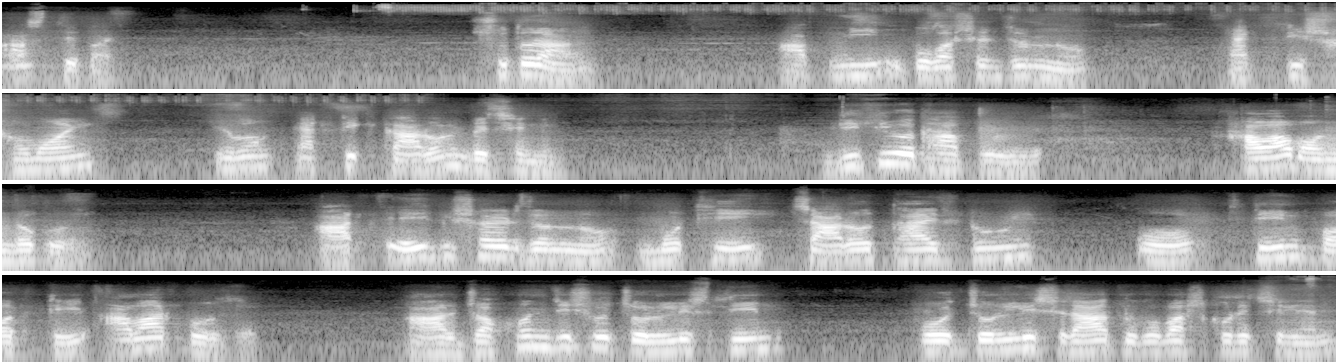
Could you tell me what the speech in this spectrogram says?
আসতে পারি। সুতরাং আপনি উপবাসের জন্য একটি সময় এবং একটি কারণ বেছে নিন। দ্বিতীয় ধাপ হল খাওয়া বন্ধ করুন। আর এই বিষয়ের জন্য মথি চার অধ্যায় দুই ও তিন পদটি আবার পড়ব। আর যখন যিশু চল্লিশ দিন ও চল্লিশ রাত উপবাস করেছিলেন,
